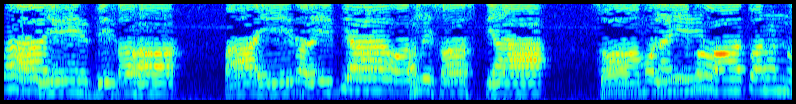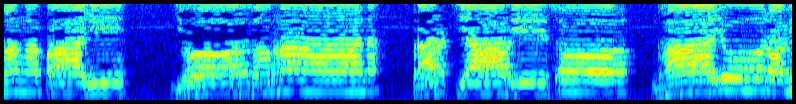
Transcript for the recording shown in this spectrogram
पायिद्विषः पायिदैव्या अभिषस्त्या सोमयैव त्वन्वङ् पाहि योऽसमान् प्राच्यादेशो घायोरभिदासात्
